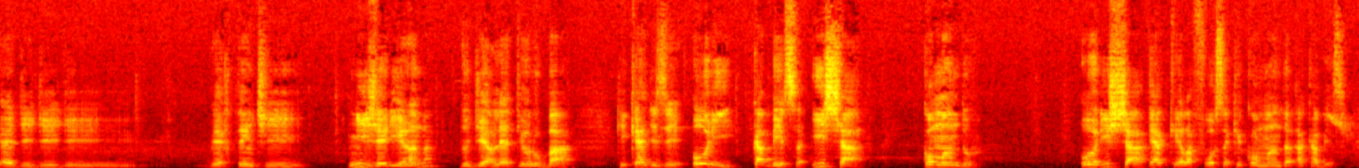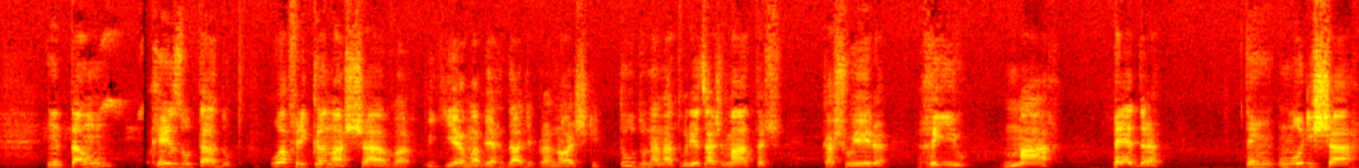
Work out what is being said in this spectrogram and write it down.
é de, de, de vertente nigeriana, do dialeto iorubá, que quer dizer ori, cabeça, ixá, comando. Orixá é aquela força que comanda a cabeça. Então, Resultado, o africano achava, e que é uma verdade para nós, que tudo na natureza, as matas, cachoeira, rio, mar, pedra, tem um orixá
